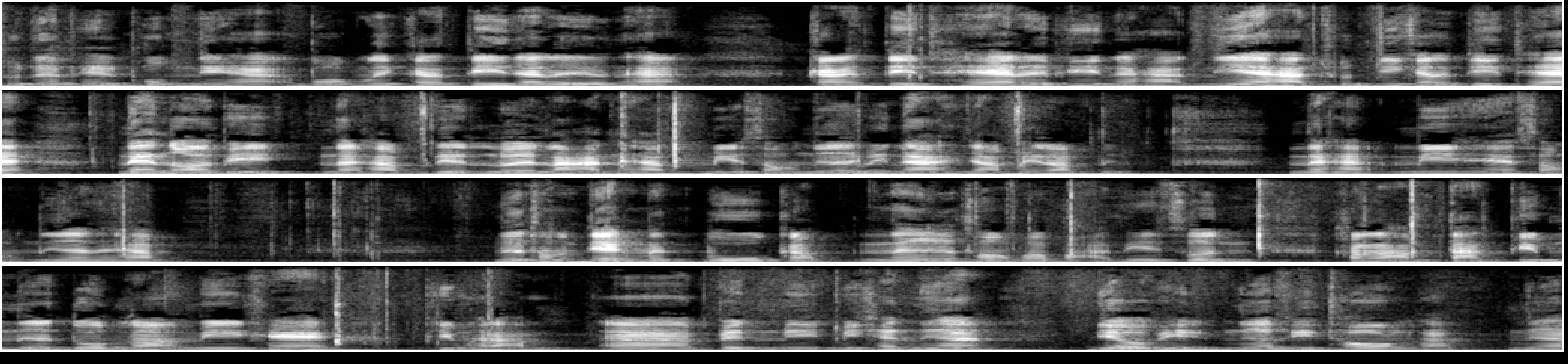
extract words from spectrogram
สุดในเพจผมนี่ฮะบอกเลยการันตีได้เลยนะฮะ การันตีแท้เลยพี่นะฮะเนี่ยฮะชุดนี้การันตีแท้แน่นอนพี่นะครับเหรียญร้อยล้านนะครับมีสองเนื้อพี่นะย้ำให้รอบหนึ่งนะฮะมีแค่สองเนื้อนะครับ เนื้อทองแดงมันปูกับเนื้อทองฝาบาทพี่ส่วนขลามตัดพิมพ์เหนือดวงก็มีแค่พิมพ์ขลามอ่าเป็นมีมีแค่เนื้อ เดียวพี่เนื้อสีทองครับ เนื้อ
